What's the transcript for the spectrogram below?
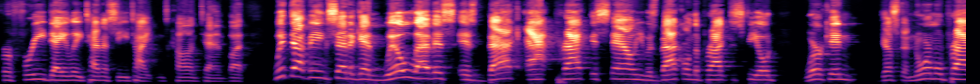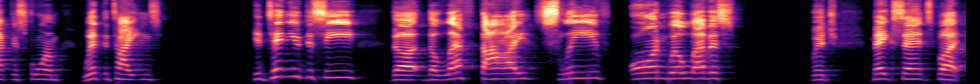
for free daily Tennessee Titans content. But with that being said, again, Will Levis is back at practice now. He was back on the practice field working just a normal practice for him with the Titans. Continued to see the the left thigh sleeve on Will Levis, which makes sense. But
